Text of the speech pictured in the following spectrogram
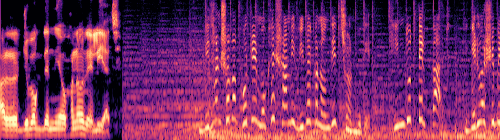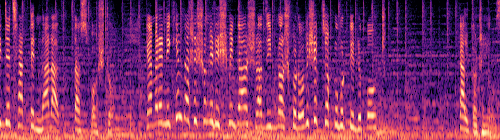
আর যুবকদের নিয়ে ওখানেও র্যালি আছে। বিধানসভা ভোটের মুখে স্বামী বিবেকানন্দের জন্মদিন। হিন্দুত্বের কাজ গেরুয়া শিবির যে ছাড়তে নারাজ, তা স্পষ্ট। ক্যামেরা নিখিল দাসের সঙ্গে রেশমি দাস, রাজীব নস্কর, অভিষেক চক্রবর্তীর রিপোর্ট ক্যালকাটা নিউজ।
